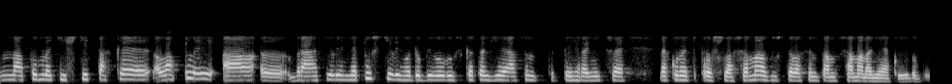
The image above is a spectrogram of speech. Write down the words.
na tom letišti také lapli a vrátili, nepustili ho do Běloruska, takže já jsem ty hranice nakonec prošla sama a zůstala jsem tam sama na nějakou dobu.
